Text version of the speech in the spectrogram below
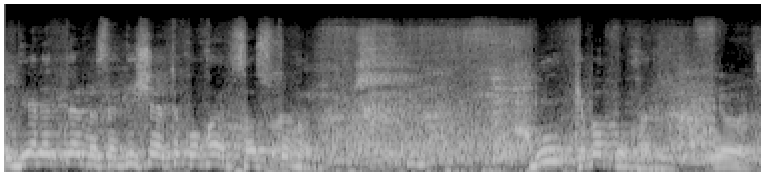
O diğer etler mesela diş eti kokar, sası kokar. Bu kebap kokar. Evet.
